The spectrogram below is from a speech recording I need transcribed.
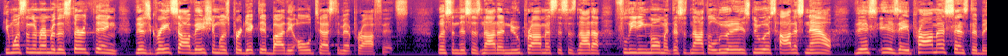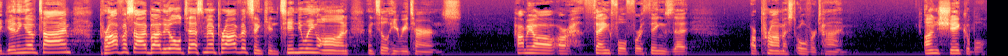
He wants them to remember this third thing. This great salvation was predicted by the Old Testament prophets. Listen, this is not a new promise. This is not a fleeting moment. This is not the latest, newest, hottest now. This is a promise since the beginning of time, prophesied by the Old Testament prophets and continuing on until he returns. How many y'all are thankful for things that are promised over time? Unshakable.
